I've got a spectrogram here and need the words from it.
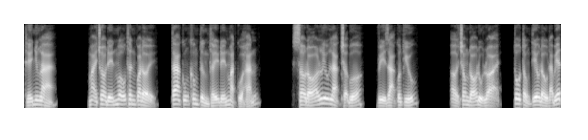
Thế nhưng là mãi cho đến mẫu thân qua đời, ta cũng không từng thấy đến mặt của hắn. Sau đó lưu lạc chợ bữa, vì dạ quân cứu. Ở trong đó đủ loại, tô tổng tiêu đầu đã biết.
